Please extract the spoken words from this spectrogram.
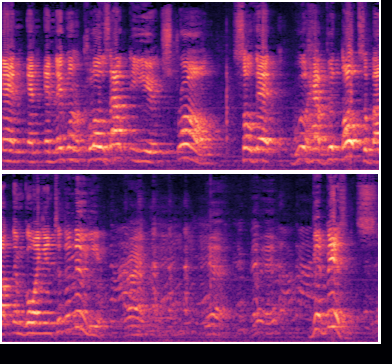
And, and, and they want to close out the year strong so that we'll have good thoughts about them going into the new year. Right. Yeah. Good business.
